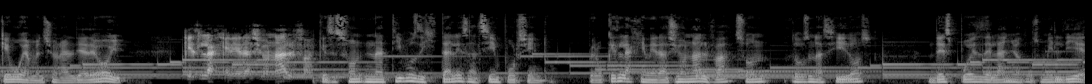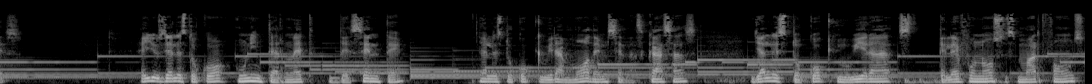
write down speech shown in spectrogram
que voy a mencionar el día de hoy, que es la generación alfa, que son nativos digitales al 100%. Pero ¿qué es la generación alfa? Son los nacidos después del año 2010. Ellos ya les tocó un internet decente, ya les tocó que hubiera modems en las casas, ya les tocó que hubiera teléfonos, smartphones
